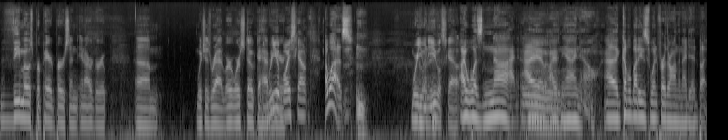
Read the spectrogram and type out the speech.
the most prepared person in our group, um, which is rad. We're we're stoked to have Were you. you a. Boy Scout? I was. Were you an Eagle Scout? I was not. I, I yeah, I know. Uh, a couple buddies went further on than I did, but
